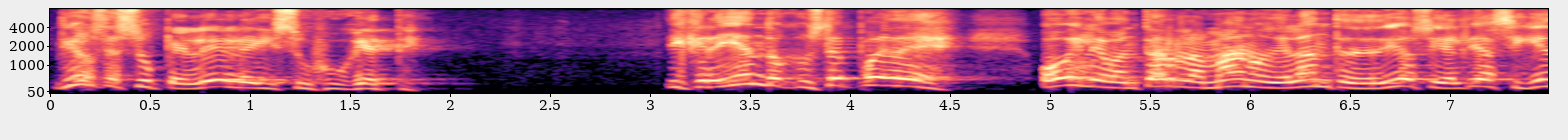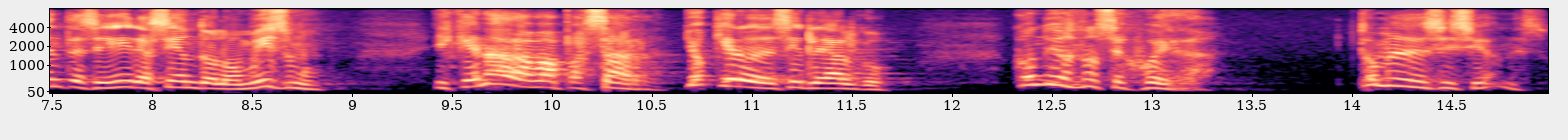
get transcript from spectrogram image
Dios es su pelele y su juguete. Y creyendo que usted puede hoy levantar la mano delante de Dios y al día siguiente seguir haciendo lo mismo. Y que nada va a pasar. Yo quiero decirle algo. Con Dios no se juega. Tome decisiones.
